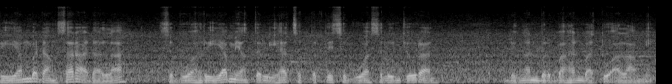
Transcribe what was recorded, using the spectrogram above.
Riam Badangsar adalah sebuah riam yang terlihat seperti sebuah seluncuran dengan berbahan batu alami.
